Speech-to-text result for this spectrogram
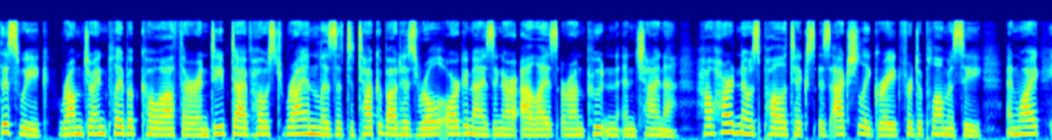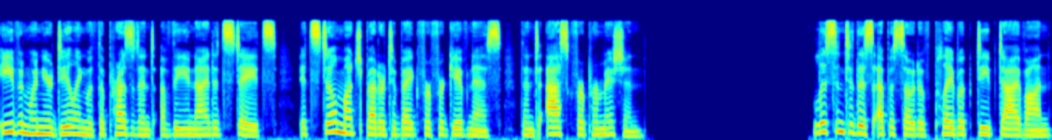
This week, Rahm joined Playbook co author and deep dive host Ryan Lizza to talk about his role organizing our allies around Putin and China, how hard nosed politics is actually great for diplomacy, and why, even when you're dealing with the President of the United States, it's still much better to beg for forgiveness than to ask for permission. Listen to this episode of Playbook Deep Dive on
